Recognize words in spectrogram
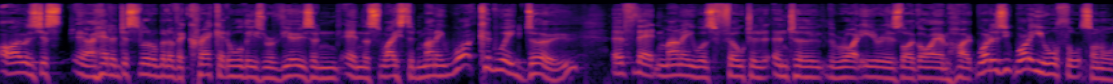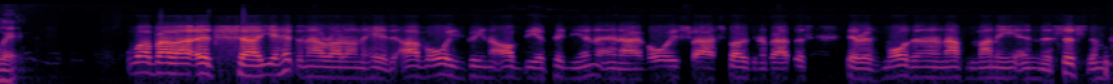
I was just you know, I had a, just a little bit of a crack at all these reviews and, and this wasted money. What could we do if that money was filtered into the right areas like I Am Hope? What is what are your thoughts on all that? Well, brother, it's uh, you hit the nail right on the head. I've always been of the opinion, and I've always uh, spoken about this. There is more than enough money in the system,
